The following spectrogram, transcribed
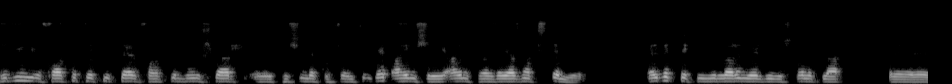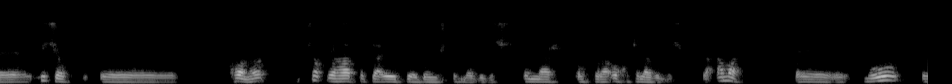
dediğim gibi farklı teknikler, farklı buluşlar e, peşinde koşuyorum. Çünkü hep aynı şeyi, aynı tarzda yazmak istemiyorum. Elbette ki yılların verdiği ustalıkla e, birçok e, konu çok rahatlıkla öyküye dönüştürülebilir. Bunlar okura, okutulabilir. Ama e, bu e,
